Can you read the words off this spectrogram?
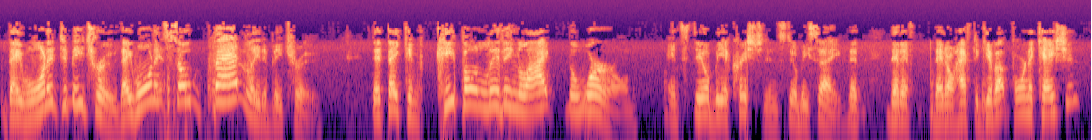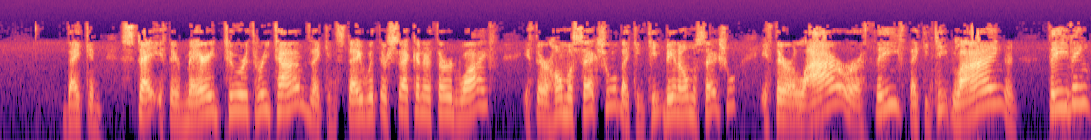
They want it to be true. They want it so badly to be true that they can keep on living like the world and still be a Christian and still be saved. That, that if they don't have to give up fornication, they can stay, if they're married two or three times, they can stay with their second or third wife. If they're homosexual, they can keep being homosexual. If they're a liar or a thief, they can keep lying and thieving.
